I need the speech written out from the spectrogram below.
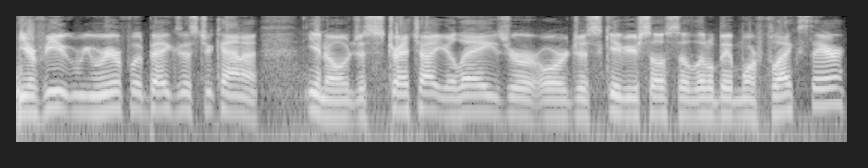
your, feet, rear foot pegs just to kind of you know just stretch out your legs or, or just give yourselves a little bit more flex there.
